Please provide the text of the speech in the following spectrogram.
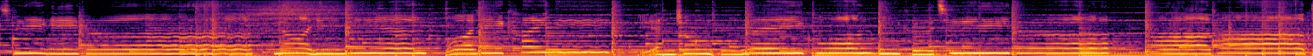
记得那一年我离开你，眼中的泪光，你可记得？啊，大公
